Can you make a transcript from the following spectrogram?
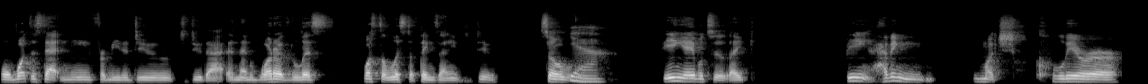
Well, what does that mean for me to do, to do that? And then what are the lists? What's the list of things I need to do? So Yeah. being able to like being, having much clearer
